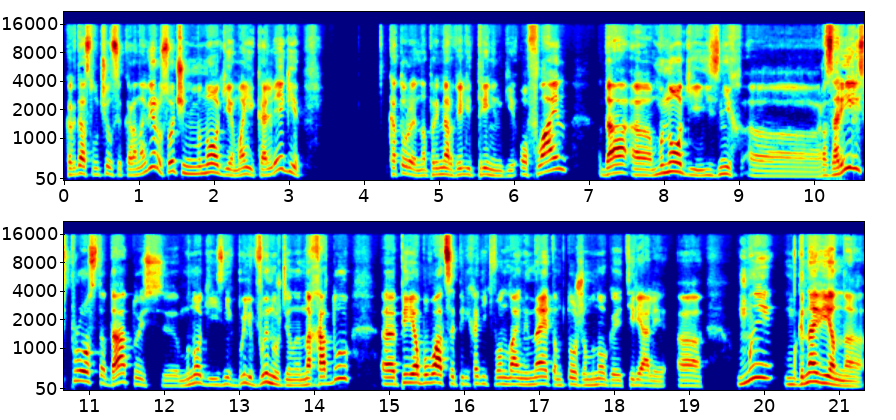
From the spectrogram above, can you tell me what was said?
когда случился коронавирус, очень многие мои коллеги которые, например, вели тренинги офлайн, да, э, многие из них э, разорились просто, да, то есть э, многие из них были вынуждены на ходу переобуваться, переходить в онлайн, и на этом тоже многое теряли. Мы мгновенно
